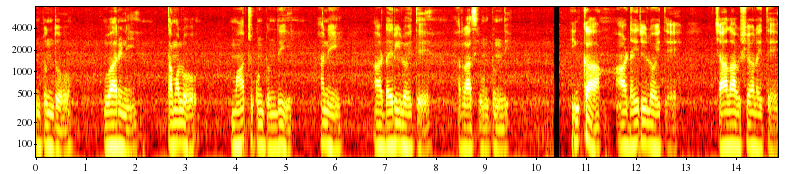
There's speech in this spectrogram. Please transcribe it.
ఉంటుందో వారిని తమలో మార్చుకుంటుంది అని ఆ డైరీలో అయితే రాసి ఉంటుంది. ఇంకా ఆ డైరీలో అయితే చాలా విషయాలైతే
